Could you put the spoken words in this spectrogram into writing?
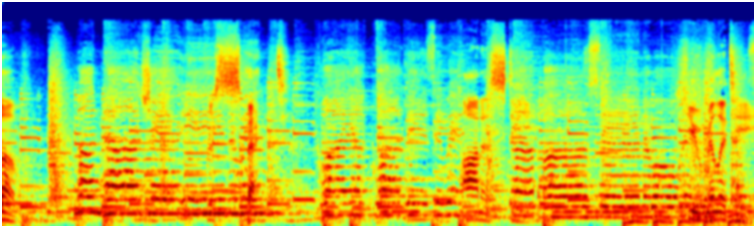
Love. Respect. Honesty. Humility.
